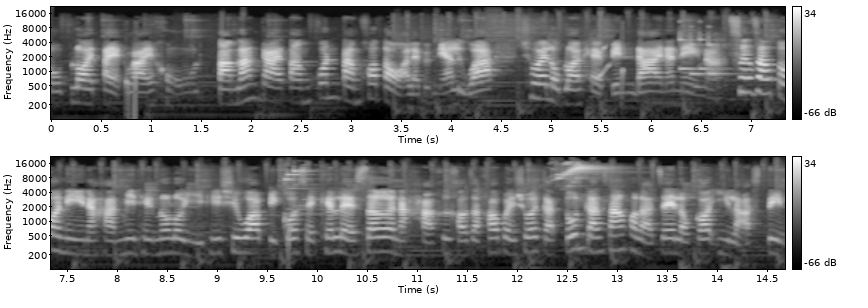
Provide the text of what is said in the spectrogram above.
ลบรอยแตกลายของ ตามร่างกายตามก้นตามข้อต่ออะไรแบบนี้หรือว่าช่วยลบรอยแผลเป็นได้นั่นเองนะ ซึ่งเจ้าตัวนี้นะคะมีเทคโนโลยีที่ชื่อว่า Pico Second Laser นะคะ คือเขาจะเข้าไปช่วยกระตุ้นการสร้างคอลลาเจนแล้วก็อีลาสติน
